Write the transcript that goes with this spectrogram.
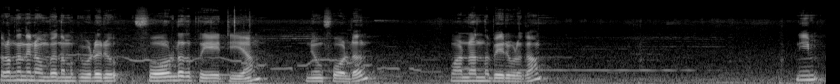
തുടങ്ങുന്നതിന് മുമ്പ് നമുക്കിവിടെ ഒരു ഫോൾഡർ ക്രിയേറ്റ് ചെയ്യാം. New folder. വൺ എന്ന പേര് കൊടുക്കാം. നീം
